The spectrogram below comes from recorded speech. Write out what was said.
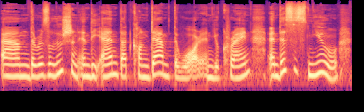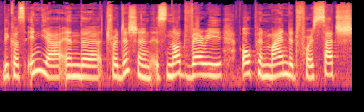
um, the resolution in the end that condemned the war in Ukraine. And this is new because India, in the tradition, is not very open minded for such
